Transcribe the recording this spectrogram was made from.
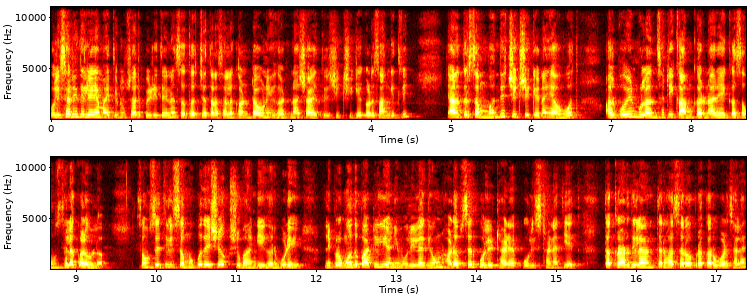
पोलिसांनी दिलेल्या माहितीनुसार पीडितेनं सततच्या त्रासाला कंटाळून ही घटना शाळेतील शिक्षिकेकडे सांगितली. त्यानंतर संबंधित शिक्षिकेनं यावत अल्पवयीन मुलांसाठी काम करणाऱ्या एका संस्थेला कळवलं. संस्थेतील समुपदेशक शुभांगी घरबुडे आणि प्रमोद पाटील यांनी मुलीला घेऊन हडपसर पोलीस ठाण्यात पोलीस ठाण्यात येत. तक्रार दिल्यानंतर हा सर्व प्रकार उघड झालाय.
